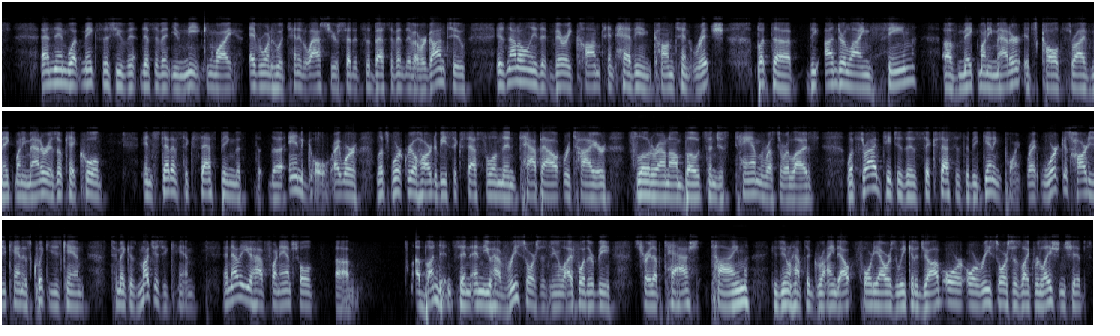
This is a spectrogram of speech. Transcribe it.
And then what makes this event, this event unique and why everyone who attended last year said it's the best event they've ever gone to is not only is it very content heavy and content rich, but the, the underlying theme of make money matter, it's called Thrive Make Money Matter, is okay, cool instead of success being the, the, the end goal, right? Where let's work real hard to be successful and then tap out, retire, float around on boats and just tan the rest of our lives. What Thrive teaches is success is the beginning point, right? Work as hard as you can, as quick as you can to make as much as you can. And now that you have financial um, abundance and, and you have resources in your life, whether it be straight up cash, time, because you don't have to grind out 40 hours a week at a job, or, or resources like relationships,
